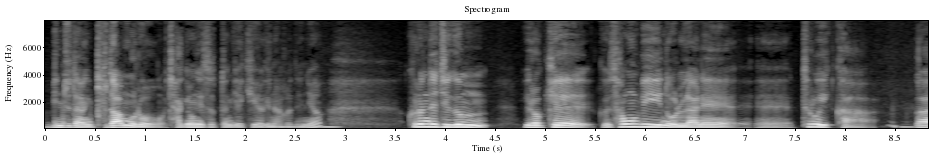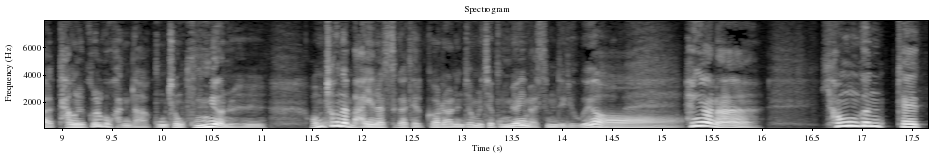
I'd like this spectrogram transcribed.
민주당이 부담으로 작용했었던 게 기억이 나거든요. 음. 그런데 지금 이렇게 그 성비위 논란의 에, 트로이카가 당을 끌고 간다 공천 국면을 엄청난 마이너스가 될 거라는 점을 제가 분명히 말씀드리고요. 어... 행여나 현근택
